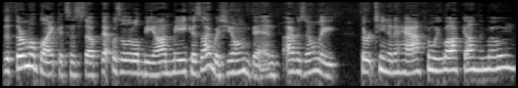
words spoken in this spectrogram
The thermal blankets and stuff, that was a little beyond me because I was young then. I was only 13 and a half when we walked on the moon.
